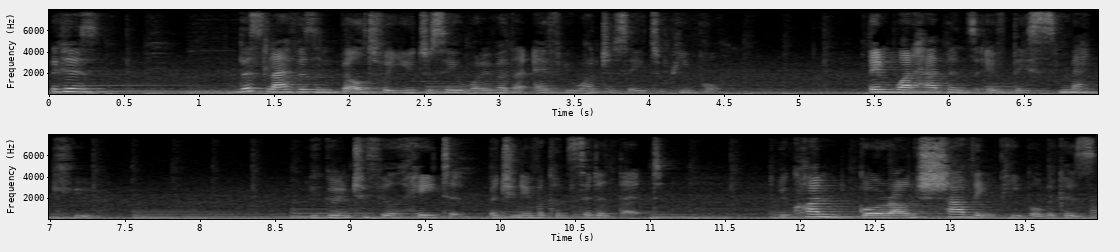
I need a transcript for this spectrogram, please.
Because this life isn't built for you to say whatever the F you want to say to people. Then what happens if they smack you? You're going to feel hated, but you never considered that. You can't go around shoving people because,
